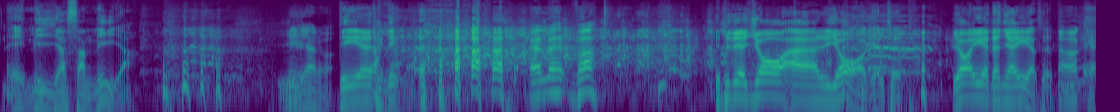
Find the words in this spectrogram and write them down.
Nej, Mia San Mia. Mia då? Det, det, Eller va? det betyder jag är jag, eller typ. Jag är den jag är, typ. Okej.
